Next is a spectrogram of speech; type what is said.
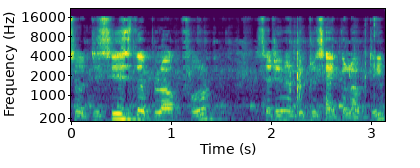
so this is the block for setting the duty cycle of the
